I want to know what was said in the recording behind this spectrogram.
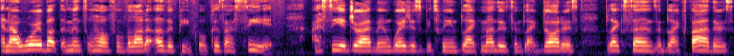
And I worry about the mental health of a lot of other people because I see it. I see it driving wedges between black mothers and black daughters, black sons and black fathers,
